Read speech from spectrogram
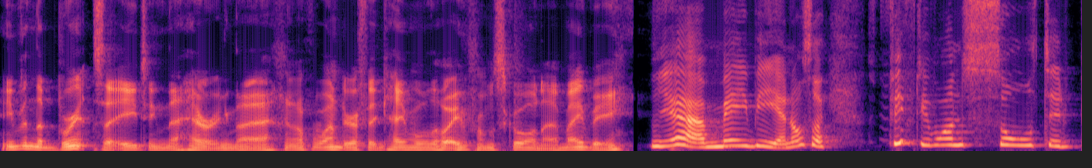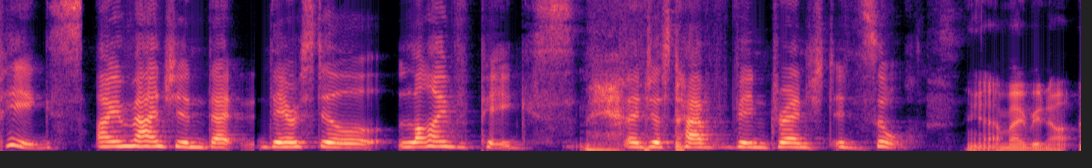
Even the Brits are eating the herring there. I wonder if it came all the way from Skåne, maybe. Yeah, maybe. And also, 51 salted pigs. I imagine that they're still live pigs that just have been drenched in salt. Yeah, maybe not.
